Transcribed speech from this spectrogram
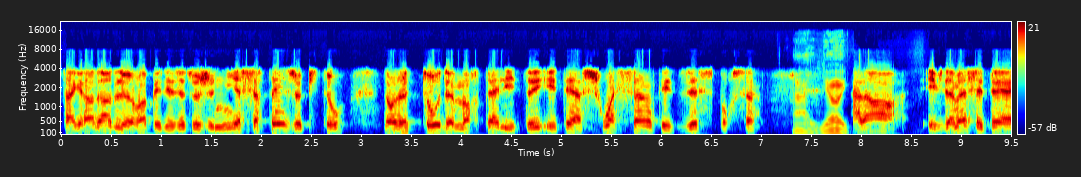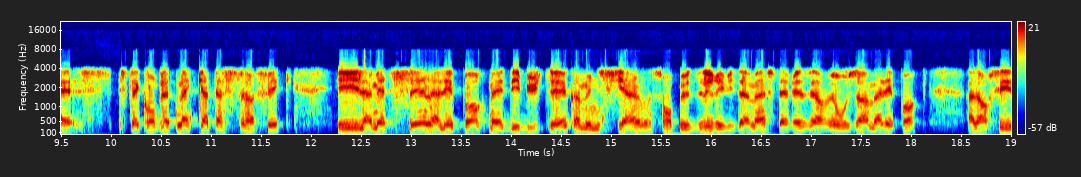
c'est à la grandeur de l'Europe et des États-Unis, il y a certains hôpitaux dont le taux de mortalité était à 70 Aïe, aïe. Alors, évidemment, c'était c'était complètement catastrophique. Et la médecine, à l'époque, ben, débutait comme une science. On peut dire, évidemment, c'était réservé aux hommes à l'époque. Alors, ces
